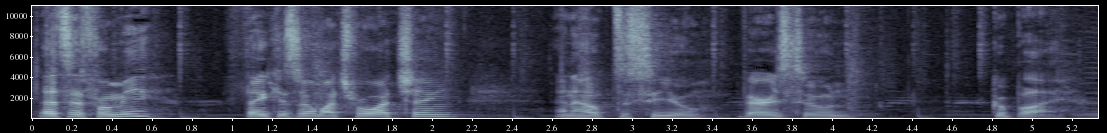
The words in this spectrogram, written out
that's it for me. Thank you so much for watching and I hope to see you very soon. Goodbye.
